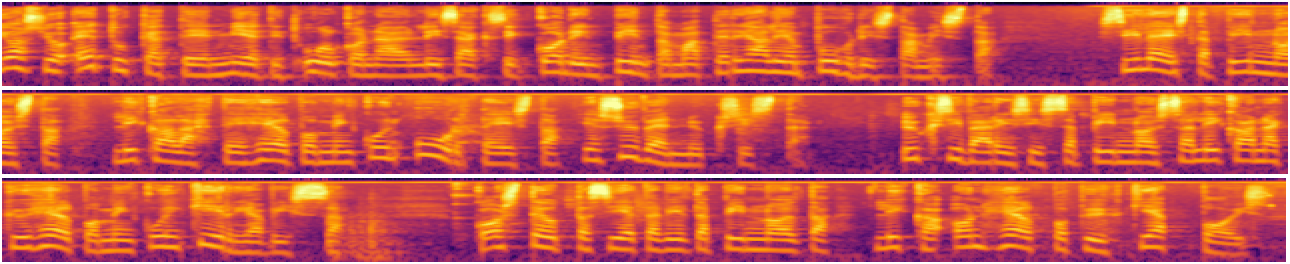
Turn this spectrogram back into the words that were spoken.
jos jo etukäteen mietit ulkonäön lisäksi kodin pintamateriaalien puhdistamista. Sileistä pinnoista lika lähtee helpommin kuin uurteista ja syvennyksistä. Yksivärisissä pinnoissa lika näkyy helpommin kuin kirjavissa. Kosteutta sietäviltä pinnoilta lika on helppo pyyhkiä pois.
